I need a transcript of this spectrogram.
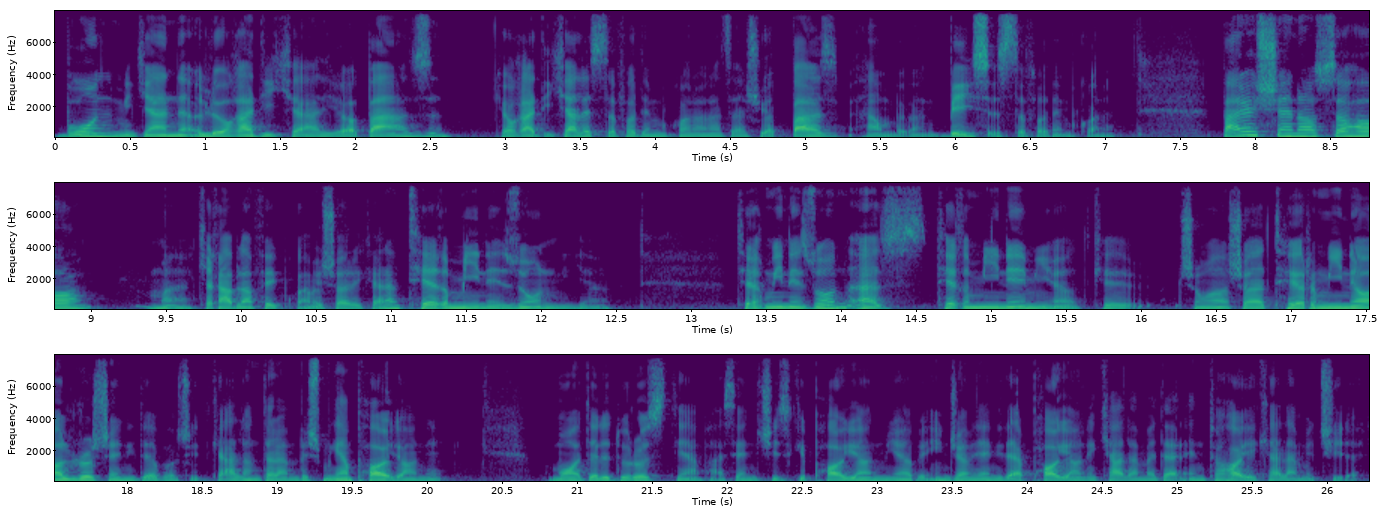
بون میگن لغدیکل یا بعض. یا قدیکل استفاده می‌کنن ازش یا بعض هم ببن بیس استفاده می‌کنن. برای شناسه ها که قبلا فکر کنم اشاره کردم میگن. ترمینزون از ترمینه میاد که شما شاید ترمینال رو شنیده باشید که الان دارم بهش میگم پایانه. معادل درستی هم هست یعنی چیزی که پایان میابه. اینجا یعنی در پایان کلمه در انتهای کلمه چی داریم.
